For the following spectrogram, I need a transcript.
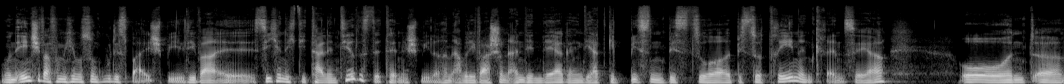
und Angie war für mich immer so ein gutes Beispiel. Die war äh, sicher nicht die talentierteste Tennisspielerin, aber die war schon an den Lehrgängen. Die hat gebissen bis zur, bis zur Tränengrenze, ja. Und äh,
